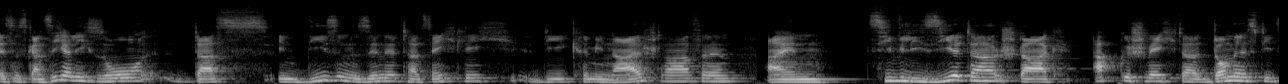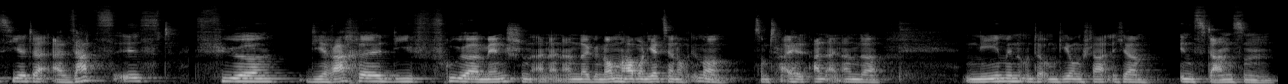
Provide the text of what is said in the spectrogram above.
Es ist ganz sicherlich so, dass in diesem Sinne tatsächlich die Kriminalstrafe ein zivilisierter, stark abgeschwächter, domestizierter Ersatz ist für die Rache, die früher Menschen aneinander genommen haben und jetzt ja noch immer zum Teil aneinander nehmen unter Umgehung staatlicher Instanzen.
